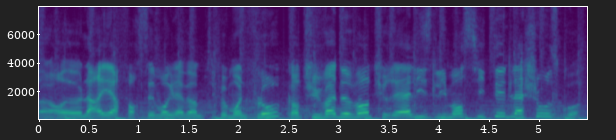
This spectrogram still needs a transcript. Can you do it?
Alors euh, l'arrière forcément il avait un petit peu moins de flow. Quand tu vas devant, tu réalises l'immensité de la chose quoi.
